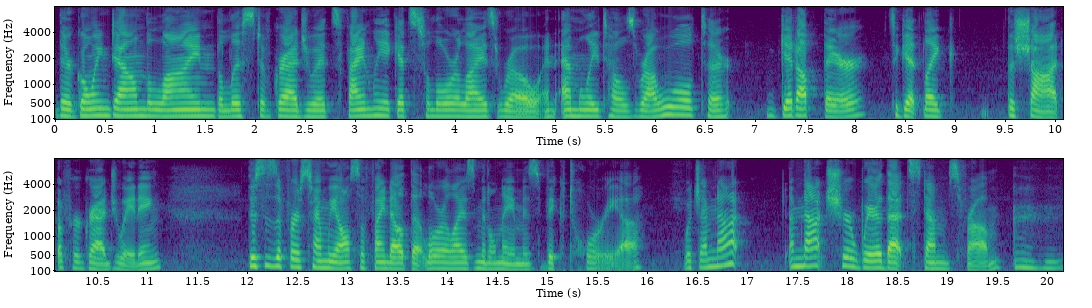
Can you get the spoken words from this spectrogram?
they're going down the line, the list of graduates. Finally, it gets to Lorelai's row, and Emily tells Raoul to get up there to get like the shot of her graduating. This is the first time we also find out that Lorelai's middle name is Victoria, which I'm not I'm not sure where that stems from. Mm-hmm.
